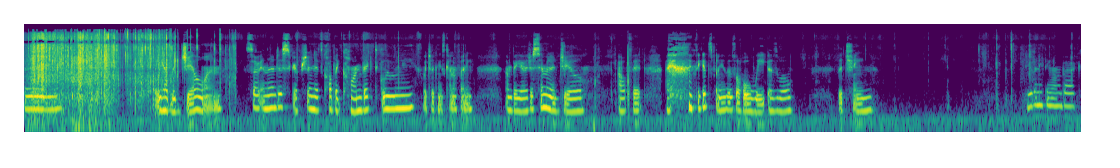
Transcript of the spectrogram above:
And oh, we have the jail one. So in the description, it's called like Convict Gloomy, which I think is kind of funny. Um, but yeah, just him in a jail outfit. I think it's funny there's a whole weight as well. The chain. Do you have anything on the back?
